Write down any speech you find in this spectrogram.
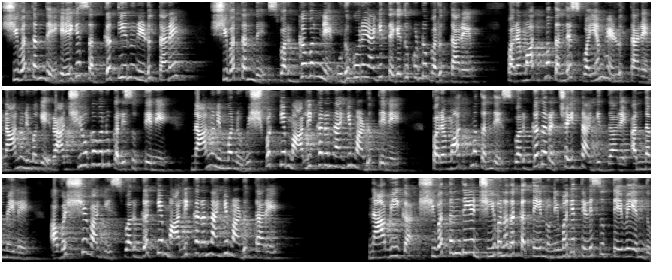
ಶಿವತಂದೆ ಹೇಗೆ ಸದ್ಗತಿಯನ್ನು ನೀಡುತ್ತಾರೆ? ಶಿವತಂದೆ ಸ್ವರ್ಗವನ್ನೇ ಉಡುಗೊರೆಯಾಗಿ ತೆಗೆದುಕೊಂಡು ಬರುತ್ತಾರೆ. ಪರಮಾತ್ಮ ತಂದೆ ಸ್ವಯಂ ಹೇಳುತ್ತಾರೆ, ನಾನು ನಿಮಗೆ ರಾಜಯೋಗವನ್ನು ಕಲಿಸುತ್ತೇನೆ. ನಾನು ನಿಮ್ಮನ್ನು ವಿಶ್ವಕ್ಕೆ ಮಾಲೀಕರನ್ನಾಗಿ ಮಾಡುತ್ತೇನೆ. ಪರಮಾತ್ಮ ತಂದೆ ಸ್ವರ್ಗದ ರಚಯಿತ ಆಗಿದ್ದಾರೆ. ಅಂದ ಮೇಲೆ ಅವಶ್ಯವಾಗಿ ಸ್ವರ್ಗಕ್ಕೆ ಮಾಲೀಕರನ್ನಾಗಿ ಮಾಡುತ್ತಾರೆ. ನಾವೀಗ ಶಿವತಂದೆಯ ಜೀವನದ ಕಥೆಯನ್ನು ನಿಮಗೆ ತಿಳಿಸುತ್ತೇವೆ ಎಂದು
